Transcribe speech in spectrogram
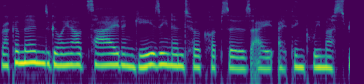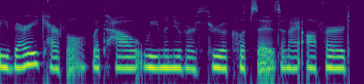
recommend going outside and gazing into eclipses. I, I think we must be very careful with how we maneuver through eclipses. And I offered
